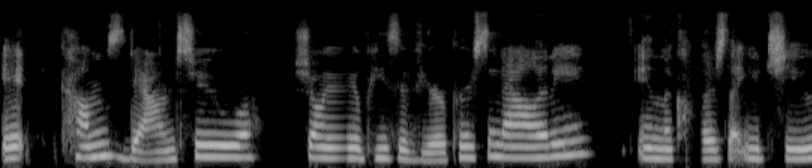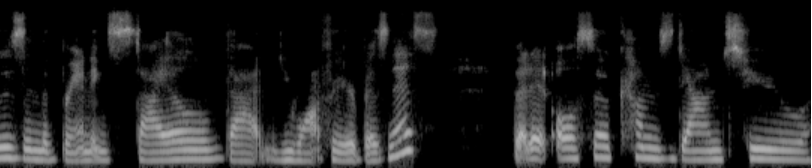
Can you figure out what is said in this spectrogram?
It comes down to showing a piece of your personality in the colors that you choose and the branding style that you want for your business. But it also comes down to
